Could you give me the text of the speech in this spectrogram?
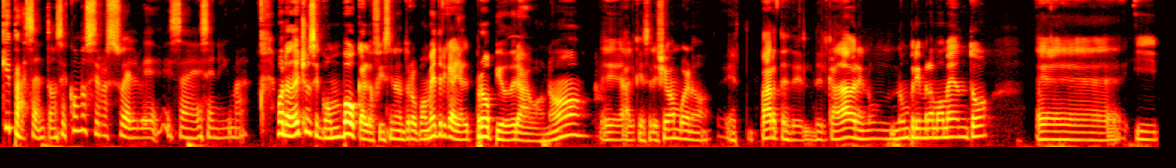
¿Qué pasa entonces? ¿Cómo se resuelve ese enigma? Bueno, de hecho se convoca a la oficina antropométrica y al propio Drago, ¿no? Eh, al que se le llevan, bueno, partes del, cadáver en un, primer momento. y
